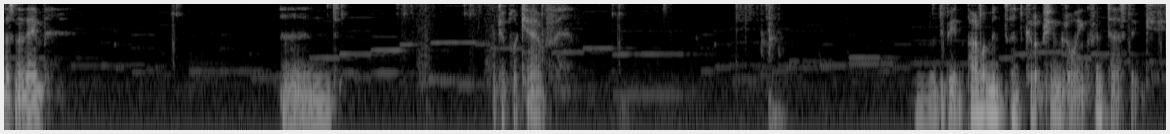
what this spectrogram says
Dozen of them. And a couple of cav. No debate in Parliament and corruption growing. Fantastic.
